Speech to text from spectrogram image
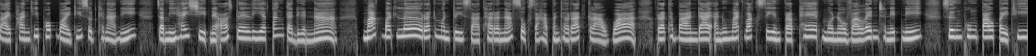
สายพันธุ์ที่พบบ่อยที่สุดขณะนี้ จะมีให้ฉีดในออสเตรเลียตั้งแต่เดือนหน้า มาร์ค บัตเลอร์ รัฐมนตรีสาธารณสุขสหพันธรัฐกล่าวว่า รัฐบาลได้อนุมัติวัคซีนประเภท monovalent ชนิดนี้ ซึ่งพุ่งเป้าไปที่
